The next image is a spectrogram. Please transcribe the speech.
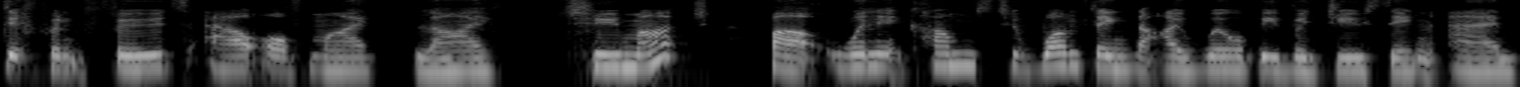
different foods out of my life too much. But when it comes to one thing that I will be reducing and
